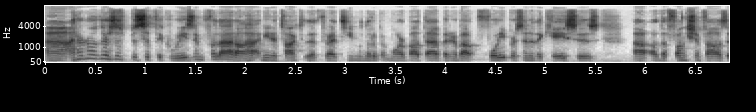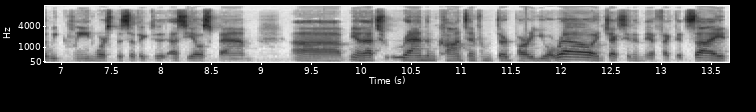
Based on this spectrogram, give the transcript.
Uh, I don't know if there's a specific reason for that. I'll, i need to talk to the threat team a little bit more about that. But in about 40% of the cases uh, of the function files that we cleaned were specific to SEO spam. Uh, you know, that's random content from third-party URL injected in the affected site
